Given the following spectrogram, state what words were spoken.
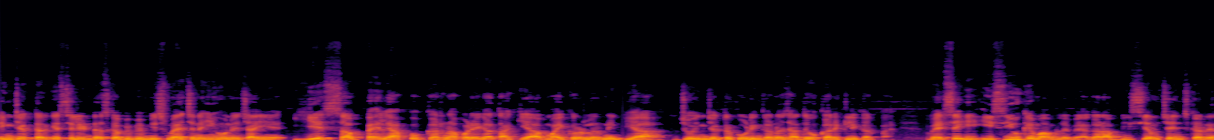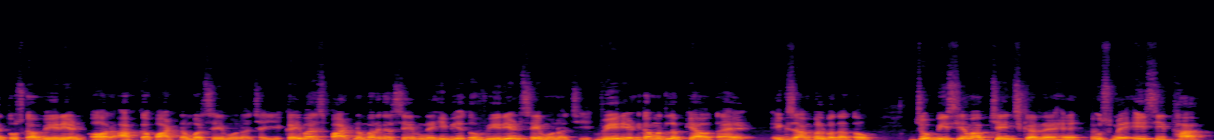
इंजेक्टर के सिलेंडर्स कभी भी मिसमैच नहीं होने चाहिए। ये सब पहले आपको करना पड़ेगा ताकि आप माइक्रो लर्निंग या जो इंजेक्टर कोडिंग करना चाहते हो, वो करेक्टली कर पाए। वैसे ही ECU के मामले में अगर आप BCM चेंज कर रहे हैं तो उसका वेरिएंट और आपका पार्ट नंबर सेम होना चाहिए। कई बार पार्ट नंबर अगर सेम नहीं भी है तो वेरिएंट सेम होना चाहिए। वेरिएंट का मतलब क्या होता है? एग्ज़ाम्पल बताता हूँ। जो बीसीएम आप चेंज कर रहे हैं, उसमें एसी था,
